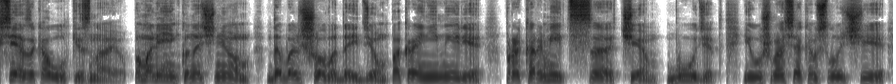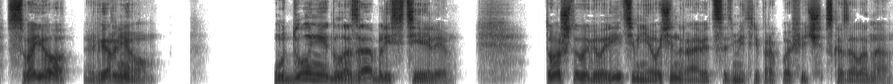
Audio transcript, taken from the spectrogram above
Все закоулки знаю. Помаленьку начнем, до большого дойдем. По крайней мере, прокормиться чем будет. И уж во всяком случае свое вернем. У Дуни глаза блестели. «То, что вы говорите, мне очень нравится, Дмитрий Прокофьевич», — сказала она.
